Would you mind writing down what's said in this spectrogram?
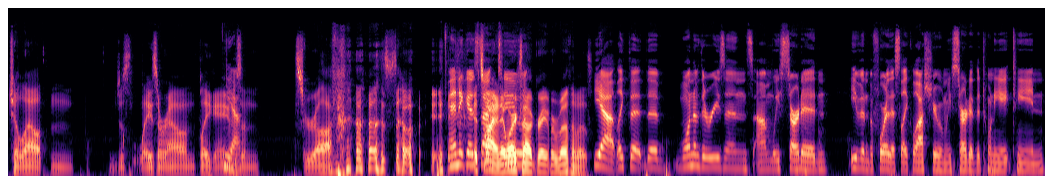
chill out and just laze around, play games, Yeah. and screw off. so And it goes it's fine. It works out great for both of us. Yeah, like the the one of the reasons um, we started even before this, like last year when we started the 2018,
